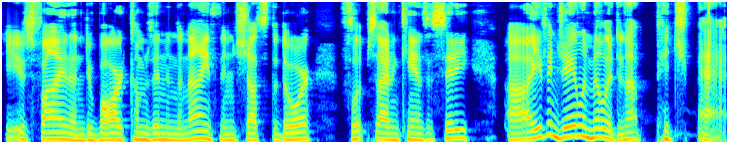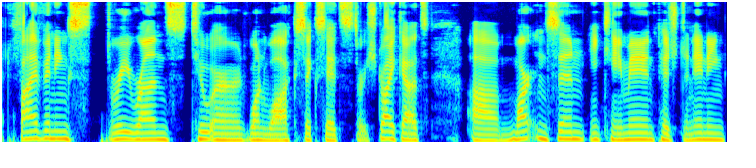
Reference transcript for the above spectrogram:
he was fine. Then Dubard comes in in the ninth and shuts the door. Flip side in Kansas City. Uh, even Jalen Miller did not pitch bad. Five innings, three runs, two earned, one walk, six hits, three strikeouts. Uh, Martinson, he came in, pitched an inning,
